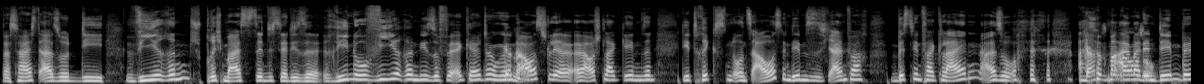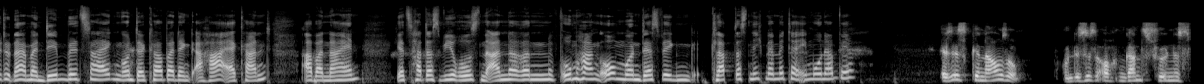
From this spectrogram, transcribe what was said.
Das heißt also, die Viren, sprich meist sind es ja diese Rhinoviren, die so für Erkältungen genau. ausschlag, äh, ausschlaggebend sind, die tricksten uns aus, indem sie sich einfach ein bisschen verkleiden. Also genau einmal so. in dem Bild und einmal in dem Bild zeigen und der Körper denkt, aha, erkannt. Aber nein, jetzt hat das Virus einen anderen Umhang um und deswegen klappt das nicht mehr mit der Immunabwehr? Es ist genauso. Und es ist auch ein ganz schönes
